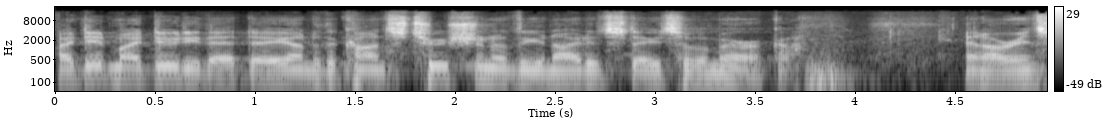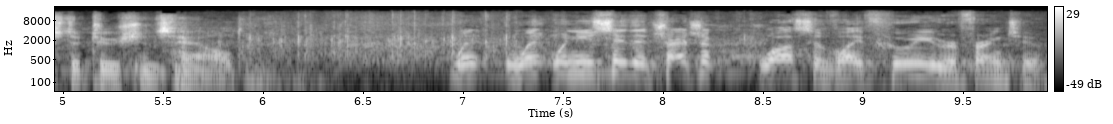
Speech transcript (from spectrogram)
I did my duty that day under the Constitution of the United States of America, and our institutions held. When, when, you say the tragic loss of life, who are you referring to?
